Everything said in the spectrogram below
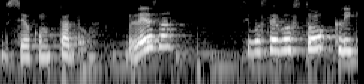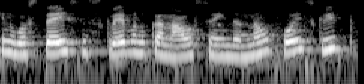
do seu computador, beleza? Se você gostou, clique no gostei, se inscreva no canal se ainda não for inscrito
